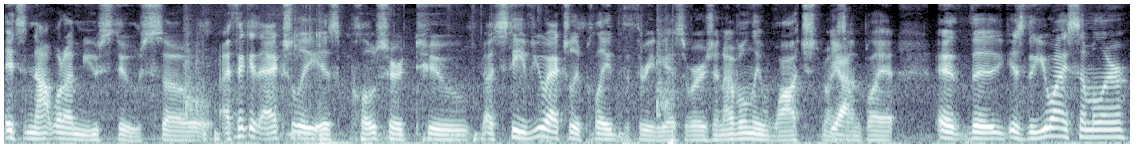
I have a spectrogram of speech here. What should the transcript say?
it's not what I'm used to. So I think it actually is closer to uh, Steve. You actually played the 3DS version. I've only watched my Yeah. son play it. Uh, the is the UI similar?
